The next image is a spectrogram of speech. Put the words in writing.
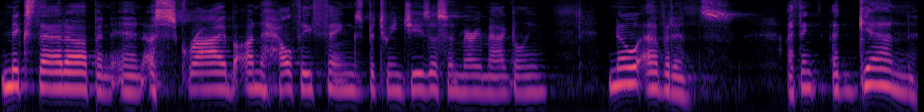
mix that up and, and ascribe unhealthy things between Jesus and Mary Magdalene. No evidence. I think, again,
